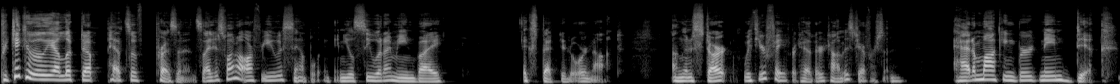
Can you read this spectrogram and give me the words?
Particularly, I looked up pets of presidents. I just want to offer you a sampling, and you'll see what I mean by expected or not. I'm going to start with your favorite, Heather, Thomas Jefferson. Had a mockingbird named Dick.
